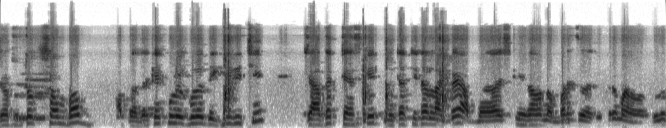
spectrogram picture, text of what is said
যতটুকু সম্ভব আপনাদেরকে খুলে খুলে দেখিয়ে দিচ্ছি, যাদের টেস্ট কিট মিটার টিটার লাগবে, আপনারা স্ক্রিনে দেওয়া নাম্বারে যোগাযোগ করে মালামালগুলো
